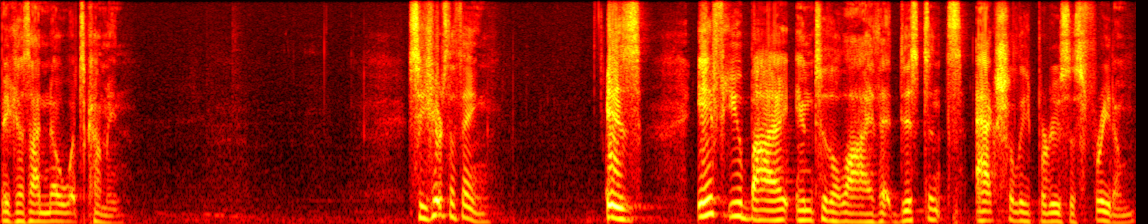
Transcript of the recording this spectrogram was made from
because I know what's coming. See, here's the thing is if you buy into the lie that distance actually produces freedom,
